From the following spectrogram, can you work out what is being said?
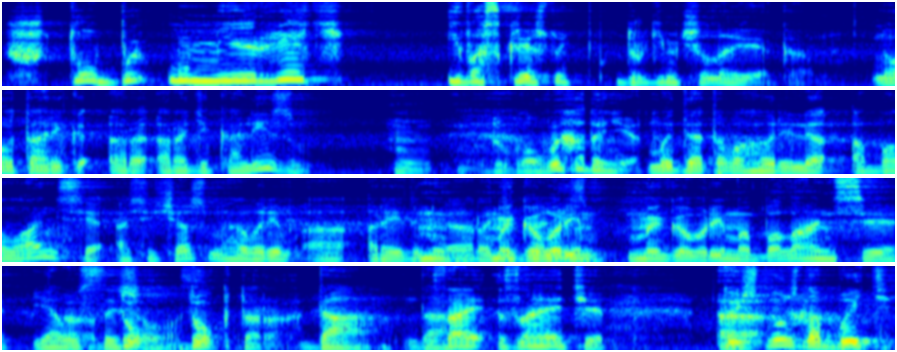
чтобы умереть и воскреснуть другим человеком. Но это рик- ра- радикализм. Ну, другого выхода нет. Мы до этого говорили о балансе, а сейчас мы говорим о ради- Ну, радикализме. мы, говорим, мы говорим о балансе Я э, услышал док- вас. доктора. Да, да. Зна- знаете, То есть нужно быть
